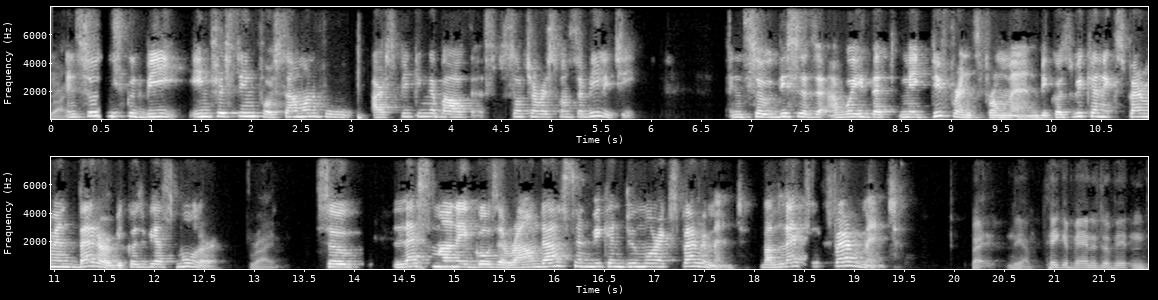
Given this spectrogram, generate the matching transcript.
Right. And so this could be interesting for someone who are speaking about social responsibility and so this is a way that make difference from men because we can experiment better because we are smaller. Right. So less money goes around us and we can do more experiment but let's experiment. But yeah take advantage of it and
